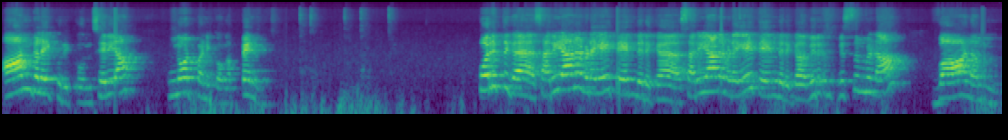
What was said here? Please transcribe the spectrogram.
ஆண்களை குறிக்கும். சரியா? நோட் பண்ணிக்கோங்க. பெண். பொறுத்துக. சரியான விடையை தேர்ந்தெடுக்க. சரியான விடையை தேர்ந்தெடுக்க. விரு- விசும்புனா வானம்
